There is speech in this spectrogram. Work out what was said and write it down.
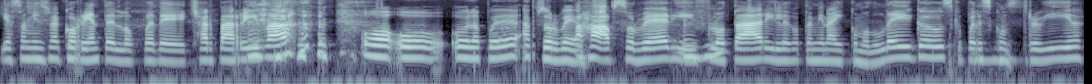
y esa misma corriente lo puede echar para arriba. O, o, o la puede absorber. Ajá, absorber y flotar y luego también hay como Legos que puedes construir,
